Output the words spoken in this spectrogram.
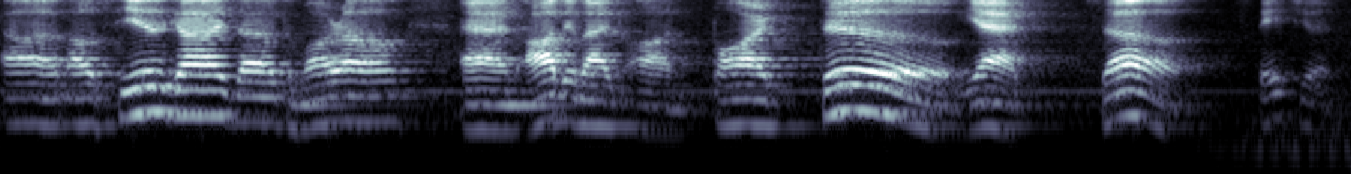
uh, i'll see you guys uh, tomorrow and i'll be back on part two. Yes so stay tuned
